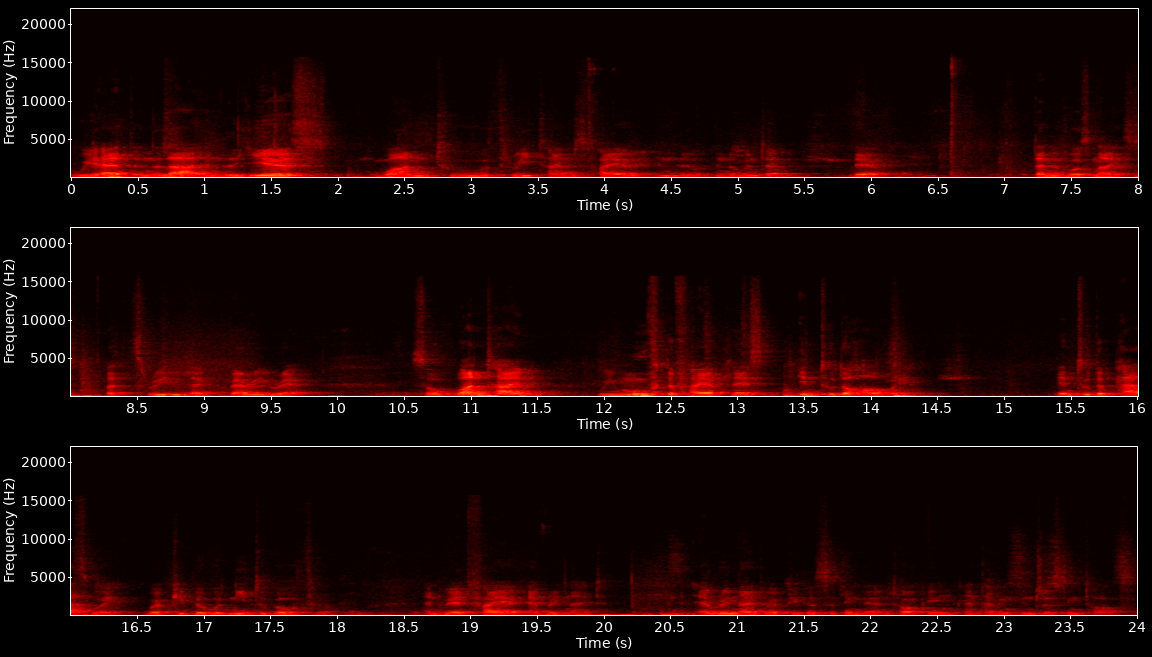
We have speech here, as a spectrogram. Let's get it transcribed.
We had in the, la in the years one, two, three times fire in the, in the winter there. Then it was nice, but it's really like very rare. So one time we moved the fireplace into the hallway, into the pathway where people would need to go through. And we had fire every night. And every night we have people sitting there and talking and having interesting talks.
